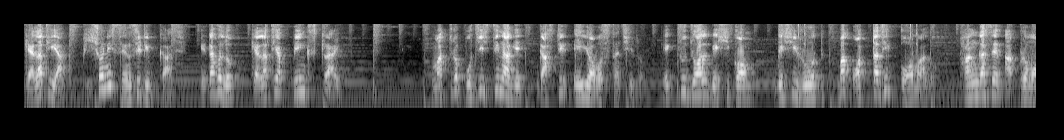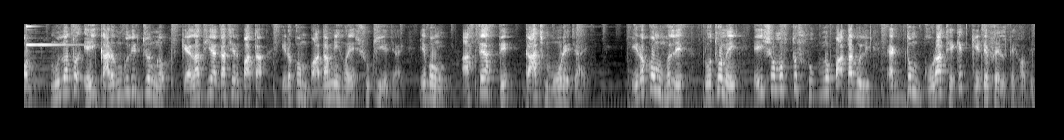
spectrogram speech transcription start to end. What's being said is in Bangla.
ক্যালাথিয়া ভীষণই সেন্সিটিভ গাছ এটা হলো ক্যালাথিয়া পিঙ্ক স্ট্রাইপ মাত্র পঁচিশ দিন আগে গাছটির এই অবস্থা ছিল। একটু জল বেশি কম, বেশি রোদ বা অত্যাধিক কম আলো। ফাঙ্গাসের আক্রমণ মূলত এই কারণগুলির জন্য ক্যালাথিয়া গাছের পাতা এরকম বাদামি হয়ে শুকিয়ে যায় এবং আস্তে আস্তে গাছ মরে যায়। এরকম হলে প্রথমেই এই সমস্ত শুকনো পাতাগুলি একদম গোড়া থেকে কেটে ফেলতে হবে।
